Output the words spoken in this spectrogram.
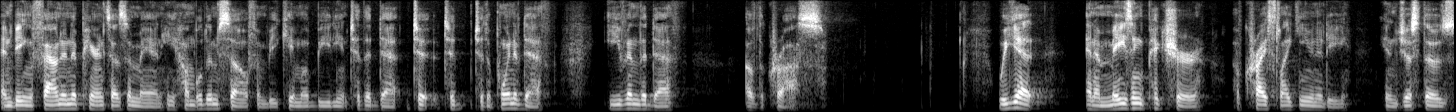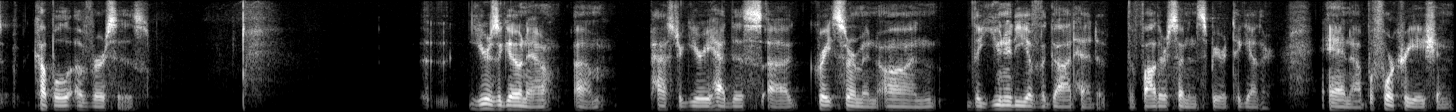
and being found in appearance as a man, he humbled himself and became obedient to the, de- to, to, to the point of death, even the death of the cross. We get an amazing picture of Christ like unity in just those couple of verses. Years ago now, um, Pastor Geary had this uh, great sermon on the unity of the Godhead, of the Father, Son, and Spirit together and uh, before creation,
